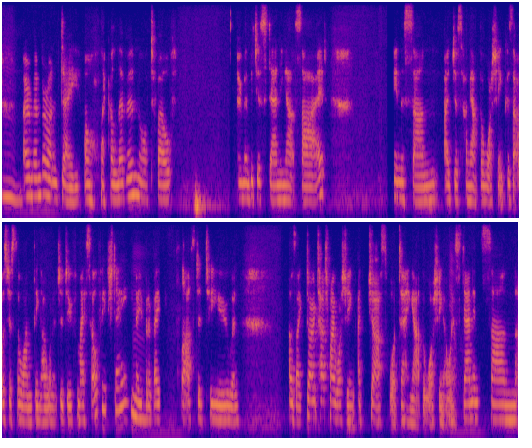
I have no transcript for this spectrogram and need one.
Mm, I remember on day oh like eleven or twelve. I remember just standing outside in the sun. I just hung out the washing because that was just the one thing I wanted to do for myself each day. You know, Mm. you've got a baby plastered to you, and I was like, "Don't touch my washing. I just want to hang out the washing. I want Yep. to stand in the sun.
